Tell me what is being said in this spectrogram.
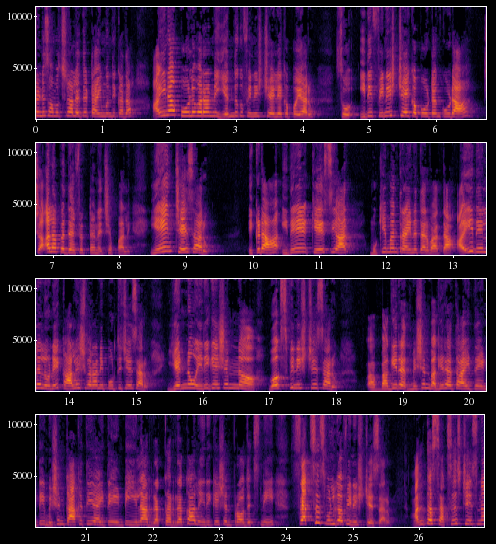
రెండు సంవత్సరాలు అయితే టైం ఉంది కదా. అయినా పోలవరాన్ని ఎందుకు ఫినిష్ చేయలేకపోయారు? సో ఇది ఫినిష్ చేయకపోవటం కూడా చాలా పెద్ద ఎఫెక్ట్ అనే చెప్పాలి. ఏం చేశారు? ఇక్కడ ఇదే కేసీఆర్ ముఖ్యమంత్రి అయిన తర్వాత ఐదేళ్ళలోనే కాళేశ్వరాన్ని పూర్తి చేశారు. ఎన్నో ఇరిగేషన్ వర్క్స్ ఫినిష్ చేశారు. భగీరథ్ మిషన్ భగీరథ అయితే ఏంటి మిషన్ కాకతీయ అయితే ఏంటి ఇలా రకరకాల ఇరిగేషన్ ప్రాజెక్ట్స్ని సక్సెస్ఫుల్గా ఫినిష్ చేశారు. అంత సక్సెస్ చేసినా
